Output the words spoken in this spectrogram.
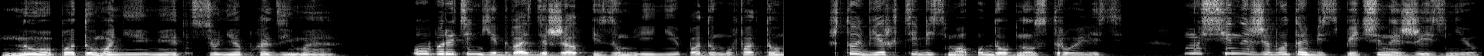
А потом они имеют все необходимое. Оборотень едва сдержал изумление, подумав о том, что верхти весьма удобно устроились. Мужчины живут обеспеченной жизнью,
